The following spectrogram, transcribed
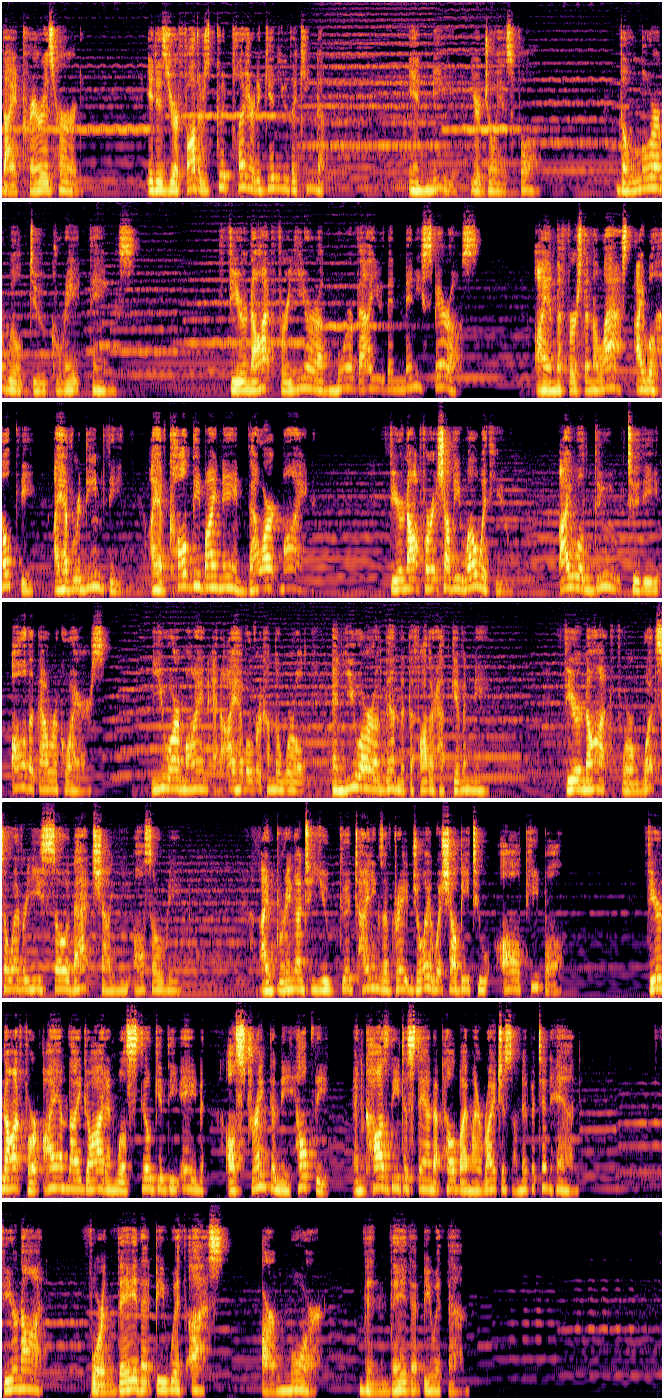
Thy prayer is heard. It is your Father's good pleasure to give you the kingdom. In me your joy is full. The Lord will do great things. Fear not, for ye are of more value than many sparrows. I am the first and the last. I will help thee. I have redeemed thee. I have called thee by name. Thou art mine. Fear not, for it shall be well with you. I will do to thee all that thou requires. You are mine, and I have overcome the world, and you are of them that the Father hath given me. Fear not, for whatsoever ye sow, that shall ye also reap. I bring unto you good tidings of great joy, which shall be to all people. Fear not, for I am thy God, and will still give thee aid. I'll strengthen thee, help thee, and cause thee to stand upheld by my righteous, omnipotent hand. Fear not, for they that be with us are more than they that be with them.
